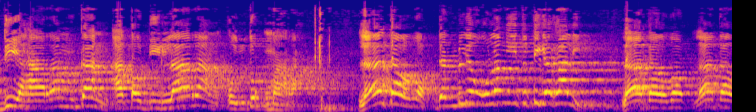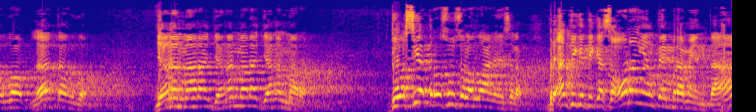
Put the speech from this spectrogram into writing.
diharamkan atau dilarang untuk marah. La taghdab dan beliau ulangi itu tiga kali. La taghdab, la taghdab, la taghdab. Jangan marah, jangan marah, jangan marah. Itu wasiat Rasul Shallallahu Alaihi Wasallam. Berarti ketika seorang yang temperamental,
